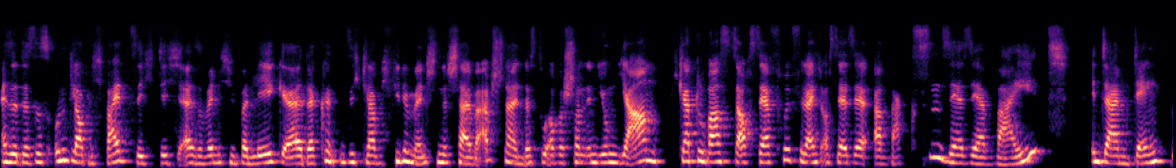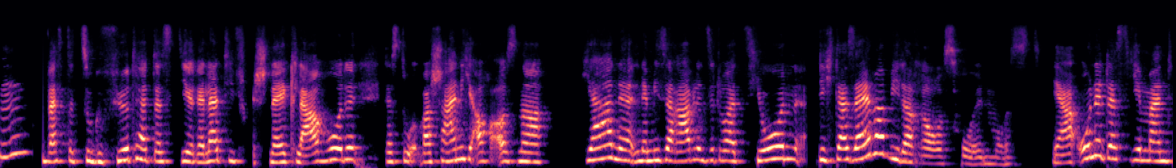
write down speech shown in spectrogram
Also das ist unglaublich weitsichtig. Also wenn ich überlege, äh, da könnten sich, glaube ich, viele Menschen eine Scheibe abschneiden, dass du aber schon in jungen Jahren, ich glaube, du warst auch sehr früh, vielleicht auch sehr, sehr erwachsen, sehr, sehr weit in deinem Denken, was dazu geführt hat, dass dir relativ schnell klar wurde, dass du wahrscheinlich auch aus einer ja, eine, eine miserablen Situation dich da selber wieder rausholen musst. Ja, ohne dass jemand,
